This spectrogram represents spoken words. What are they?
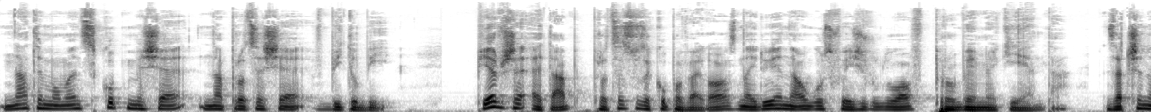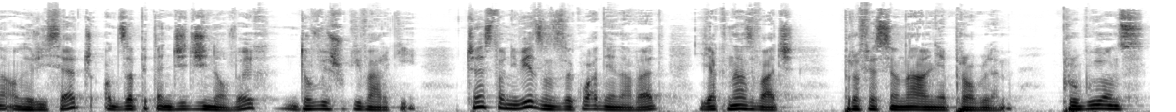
Na ten moment skupmy się na procesie w B2B. Pierwszy etap procesu zakupowego znajduje na ogół swoje źródło w problemie klienta. Zaczyna od research, od zapytań dziedzinowych do wyszukiwarki, często nie wiedząc dokładnie nawet, jak nazwać profesjonalnie problem, próbując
